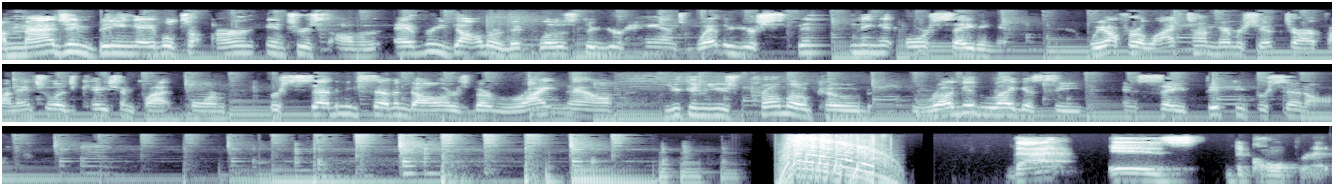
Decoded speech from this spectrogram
Imagine being able to earn interest off of every dollar that flows through your hands, whether you're spending it or saving it. We offer a lifetime membership to our financial education platform for $77, but right now you can use promo code Rugged Legacy and save 50% off. That is the culprit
